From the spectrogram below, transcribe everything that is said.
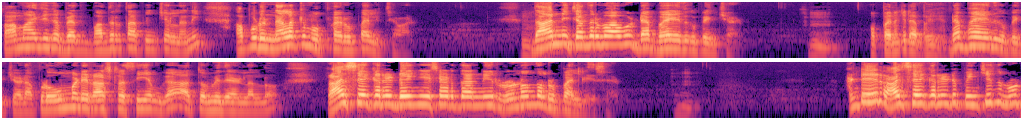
సామాజిక భద్ర- భద్రతా పింఛన్లని అప్పుడు నెలకి ముప్పై రూపాయలు ఇచ్చేవాడు. దాన్ని చంద్రబాబు డెబ్బై ఐదుకు పెంచాడు. ముప్పై నుంచి డెబ్బై డెబ్బై ఐదుకు పెంచాడు. అప్పుడు ఉమ్మడి రాష్ట్ర సీఎంగా ఆ తొమ్మిదేళ్ళలో రాజశేఖర రెడ్డి ఏం చేశాడు? దాన్ని రెండు వందల రూపాయలు చేశాడు. అంటే రాజశేఖర రెడ్డి పెంచింది నూట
